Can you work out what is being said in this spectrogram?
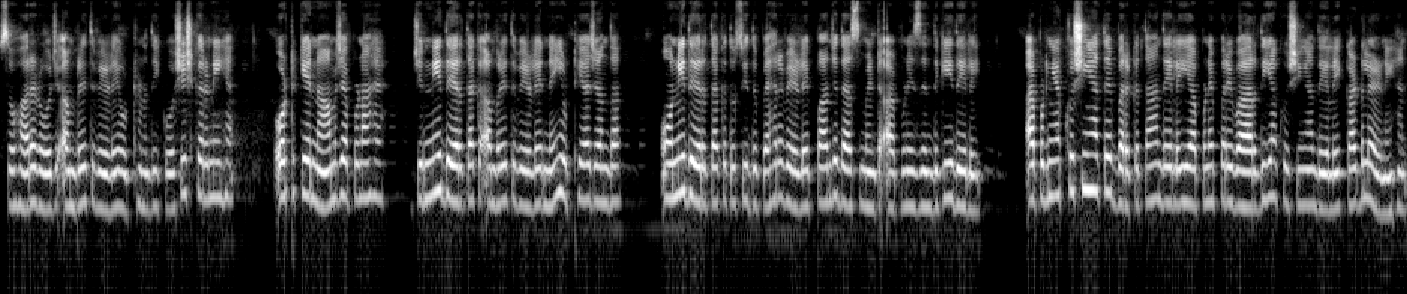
ਸੋ ਹਰ ਰੋਜ਼ ਅੰਮ੍ਰਿਤ ਵੇਲੇ ਉੱਠਣ ਦੀ ਕੋਸ਼ਿਸ਼ ਕਰਨੀ ਹੈ। ਉੱਠ ਕੇ ਨਾਮ ਜਪਣਾ ਹੈ। ਜਿੰਨੀ ਦੇਰ ਤੱਕ ਅੰਮ੍ਰਿਤ ਵੇਲੇ ਨਹੀਂ ਉੱਠਿਆ ਜਾਂਦਾ, ਓਨੀ ਦੇਰ ਤੱਕ ਤੁਸੀਂ ਦੁਪਹਿਰ ਵੇਲੇ 5-10 ਮਿੰਟ ਆਪਣੀ ਜ਼ਿੰਦਗੀ ਦੇ ਲਈ, ਆਪਣੀਆਂ ਖੁਸ਼ੀਆਂ ਤੇ ਬਰਕਤਾਂ ਦੇ ਲਈ, ਆਪਣੇ ਪਰਿਵਾਰ ਦੀਆਂ ਖੁਸ਼ੀਆਂ ਦੇ ਲਈ ਕੱਢ ਲੈਣੇ ਹਨ।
